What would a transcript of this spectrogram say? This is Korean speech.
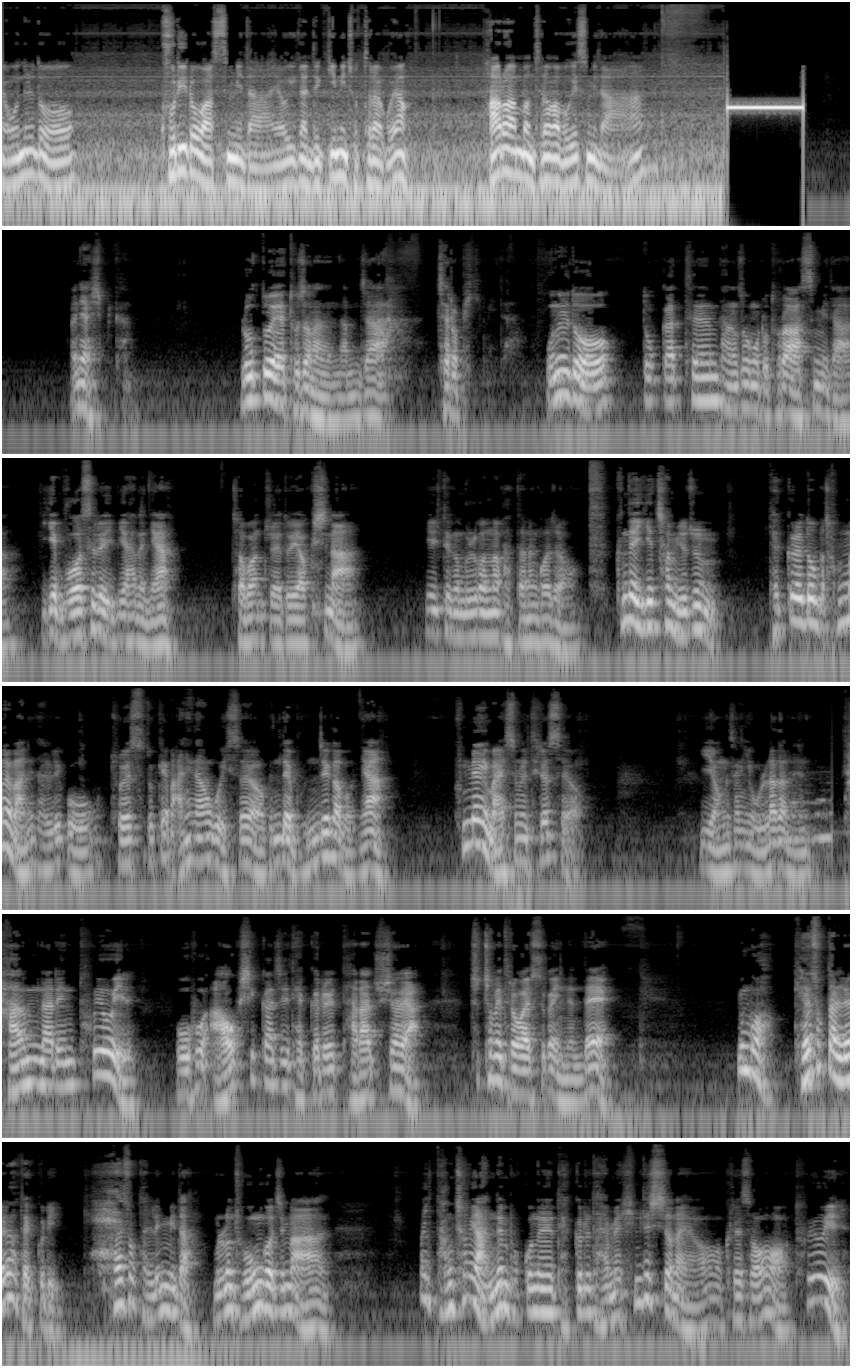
네, 오늘도 구리로 왔습니다. 여기가 느낌이 좋더라고요. 바로 한번 들어가 보겠습니다. 안녕하십니까. 로또에 도전하는 남자 제로픽입니다. 오늘도 똑같은 방송으로 돌아왔습니다. 이게 무엇을 의미하느냐? 저번 주에도 역시나 1등은 물 건너 갔다는 거죠. 근데 이게 참 요즘 댓글도 정말 많이 달리고 조회수도 꽤 많이 나오고 있어요. 근데 문제가 뭐냐? 분명히 말씀을 드렸어요. 이 영상이 올라가는 다음 날인 토요일 오후 9시까지 댓글을 달아주셔야 추첨에 들어갈 수가 있는데 이거 뭐 계속 달려요 댓글이. 계속 달립니다. 물론 좋은 거지만 당첨이 안 된 복권에 댓글을 달면 힘드시잖아요. 그래서 토요일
